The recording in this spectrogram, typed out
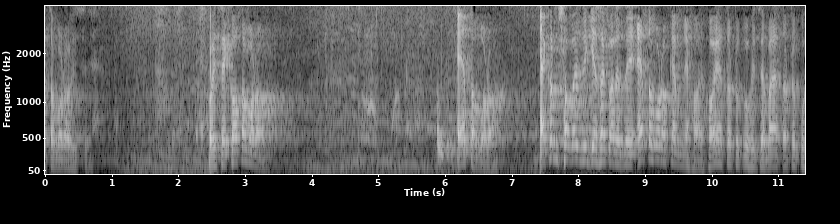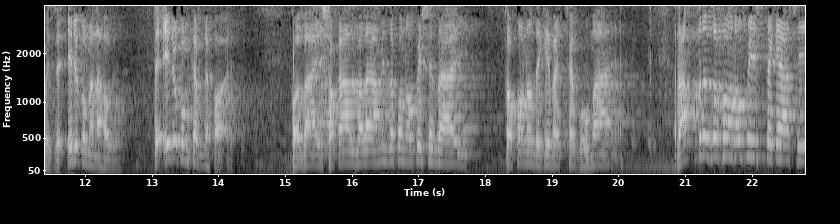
এত বড় হয়েছে। হয়েছে কত বড়? এত বড়। এখন সবাই জিজ্ঞাসা করে যে, এত বড় কেমনে হয়? হয় এতটুকু হয়েছে বা এতটুকু হয়েছে? এরকম না হবে। তো এরকম কেমনে হয়? ভাই, সকালবেলায় আমি যখন অফিসে যাই, তখনও দেখে বাচ্চা ঘুমায়। রাত্রে যখন অফিস থেকে আসি,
